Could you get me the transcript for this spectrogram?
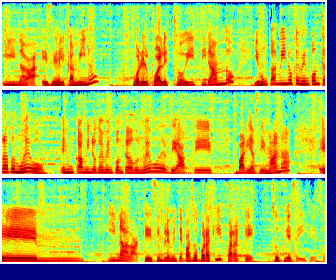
Y nada, ese es el camino por el cual estoy tirando. Y es un camino que me he encontrado nuevo. Es un camino que me he encontrado nuevo desde hace varias semanas. Eh, y nada, que simplemente paso por aquí para que supieseis eso.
